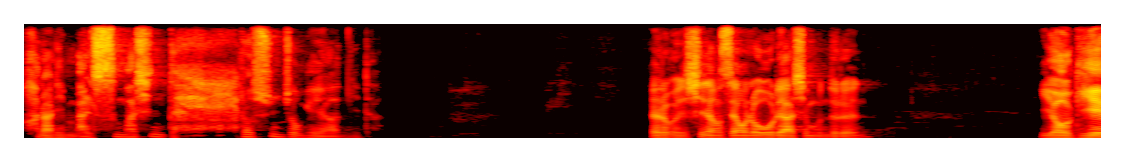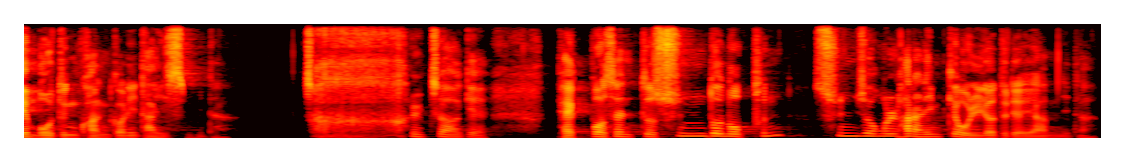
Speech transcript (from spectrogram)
하나님 말씀하신 대로 순종해야 합니다. 여러분 신앙생활을 오래 하신 분들은 여기에 모든 관건이 다 있습니다. 철저하게 100% 순도 높은 순종을 하나님께 올려드려야 합니다.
